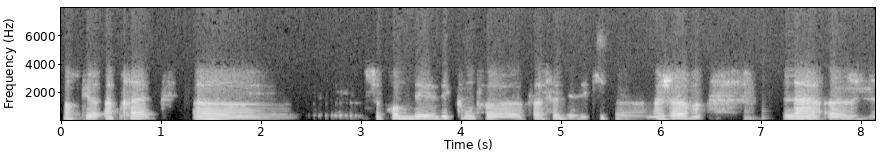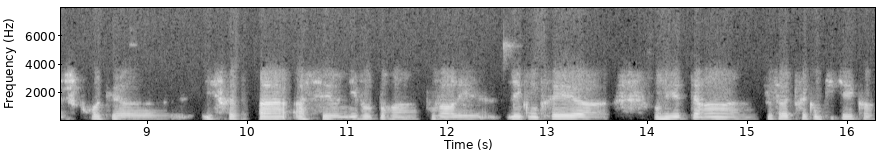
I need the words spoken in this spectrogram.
Parce que après, euh, se prendre des, des contres euh, face à des équipes majeures, là, je, crois que ils seraient pas assez au niveau pour pouvoir les, les contrer au milieu de terrain. ça va être très compliqué, quoi.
